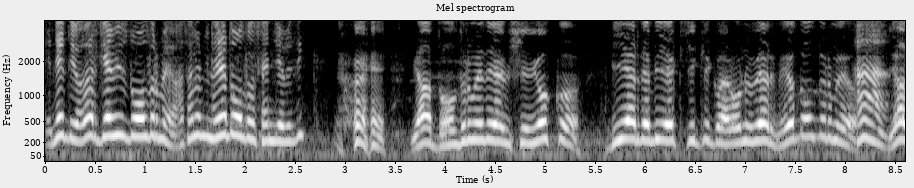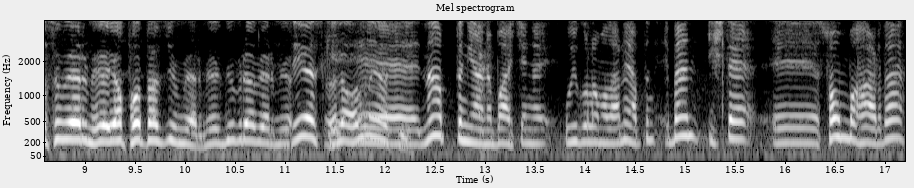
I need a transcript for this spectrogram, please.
E ne diyorlar? Ceviz doldurmuyor. Hasan abi ne doldurdun sen cevizin? ya doldurma diye bir şey yok ki. Bir yerde bir eksiklik var onu vermiyor doldurmuyor. Ha. Ya su vermiyor ya potasyum vermiyor gübre vermiyor. Diyoruz ki Öyle olmuyor eee, ki. ne yaptın yani bahçene uygulamalarını yaptın. E ben işte eee, sonbaharda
